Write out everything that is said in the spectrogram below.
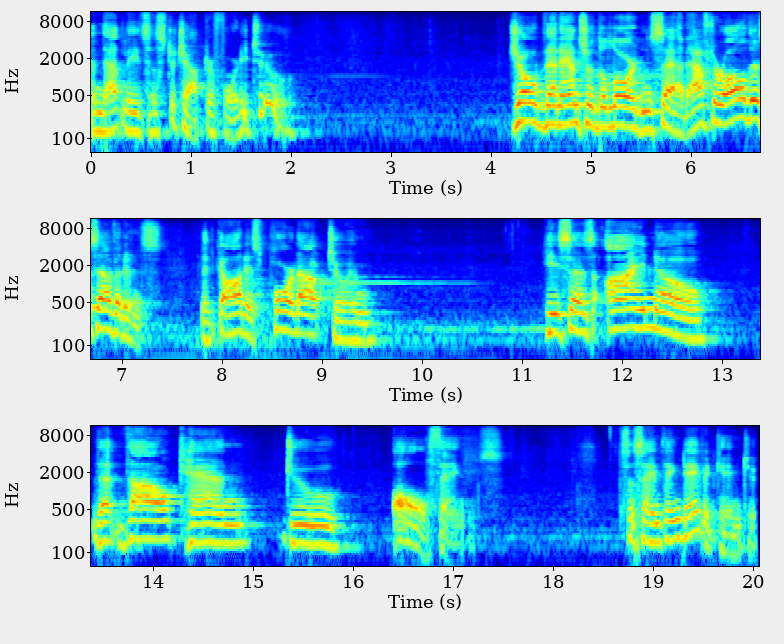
And that leads us to chapter 42. Job then answered the Lord and said, After all this evidence, that God has poured out to him, he says, I know that thou can do all things. It's the same thing David came to.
